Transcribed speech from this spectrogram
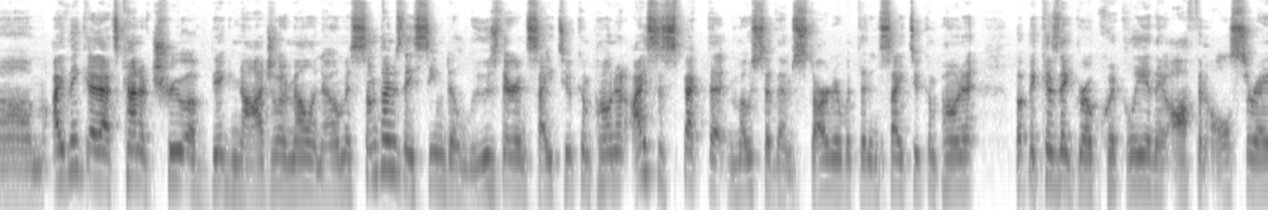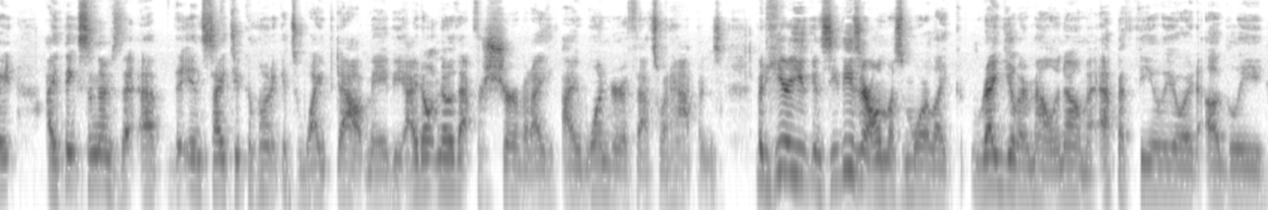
Um, I think that's kind of true of big nodular melanomas. Sometimes they seem to lose their in situ component. I suspect that most of them started with the in situ component, but because they grow quickly and they often ulcerate, I think sometimes the, uh, the in situ component gets wiped out, maybe. I don't know that for sure, but I, I wonder if that's what happens. But here you can see these are almost more like regular melanoma, epithelioid, ugly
